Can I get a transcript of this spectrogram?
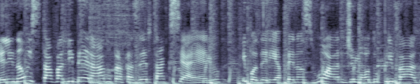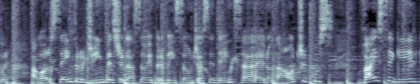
ele não estava liberado para fazer táxi aéreo e poderia apenas voar de modo privado. Agora, o Centro de Investigação e Prevenção de Acidentes Aeronáuticos vai seguir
